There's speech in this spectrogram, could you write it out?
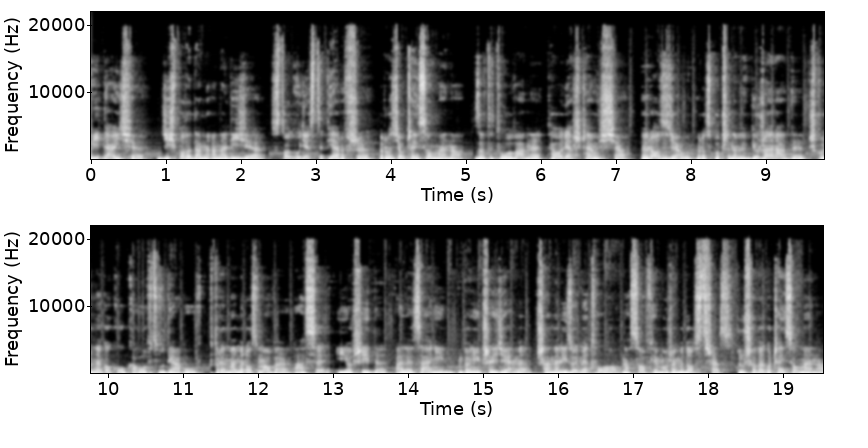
Witajcie! Dziś poddamy analizie 121, rozdział Chainsawmana, zatytułowany Teoria Szczęścia. Rozdział rozpoczynamy w biurze Rady Szkolnego Kółka Łowców Diabłów, w którym mamy rozmowę Asy i Yoshidy. Ale zanim do niej przejdziemy, przeanalizujmy tło. Na sofie możemy dostrzec pluszowego Chainsawmana.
